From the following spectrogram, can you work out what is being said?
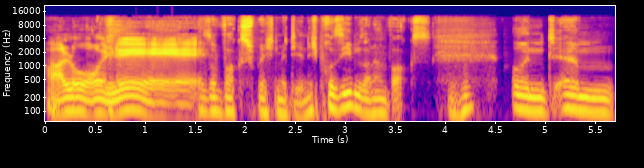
Hallo René. Also Vox spricht mit dir. Nicht Pro7, sondern Vox. Und ähm,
